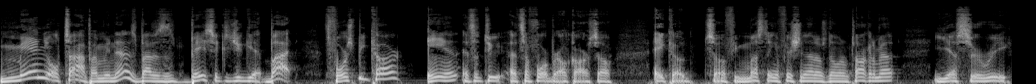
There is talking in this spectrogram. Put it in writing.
manual top. I mean, that is about as basic as you get. But it's four speed car and it's a two, it's a four barrel car. So A code. So if you Mustang aficionados know what I'm talking about, yes, sirree.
